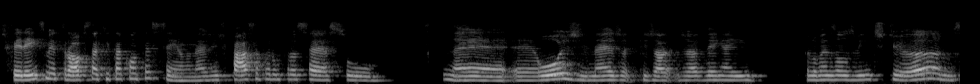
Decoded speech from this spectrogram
diferentes metrópoles aqui está acontecendo, né? A gente passa por um processo, né? É, hoje, né? Que já, já vem aí pelo menos uns 20 anos,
